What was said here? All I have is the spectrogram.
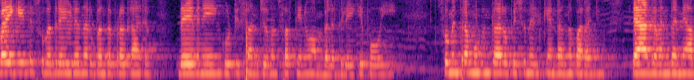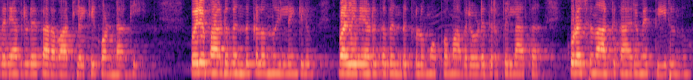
വൈകിട്ട് സുഭദ്രയുടെ നിർബന്ധപ്രകാരം ദേവനെയും കൂട്ടി സഞ്ജുവും സത്യനും അമ്പലത്തിലേക്ക് പോയി. സുമിത്ര മുഖം കറുപ്പിച്ച് നിൽക്കേണ്ടെന്ന് പറഞ്ഞു. രാഘവൻ തന്നെ അവരെ അവരുടെ തറവാട്ടിലേക്ക് കൊണ്ടാക്കി. ഒരുപാട് ബന്ധുക്കളൊന്നും ഇല്ലെങ്കിലും വളരെ അടുത്ത ബന്ധുക്കളും ഒപ്പം അവരോട് എതിർപ്പില്ലാത്ത കുറച്ച് നാട്ടുകാരും എത്തിയിരുന്നു.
